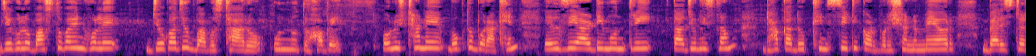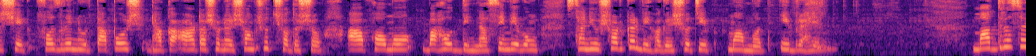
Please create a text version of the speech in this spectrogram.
যেগুলো বাস্তবায়ন হলে যোগাযোগ ব্যবস্থা আরও উন্নত হবে। অনুষ্ঠানে বক্তব্য রাখেন এলজিআরডি মন্ত্রী তাজুল ইসলাম, ঢাকা দক্ষিণ সিটি কর্পোরেশনের মেয়র ব্যারিস্টার শেখ ফজলে ফজলেনুর তাপস, ঢাকা আট আসনের সংসদ সদস্য আফম বাহাউদ্দিন নাসিম এবং স্থানীয় সরকার বিভাগের সচিব মোহাম্মদ ইব্রাহিম। মাদ্রাসা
